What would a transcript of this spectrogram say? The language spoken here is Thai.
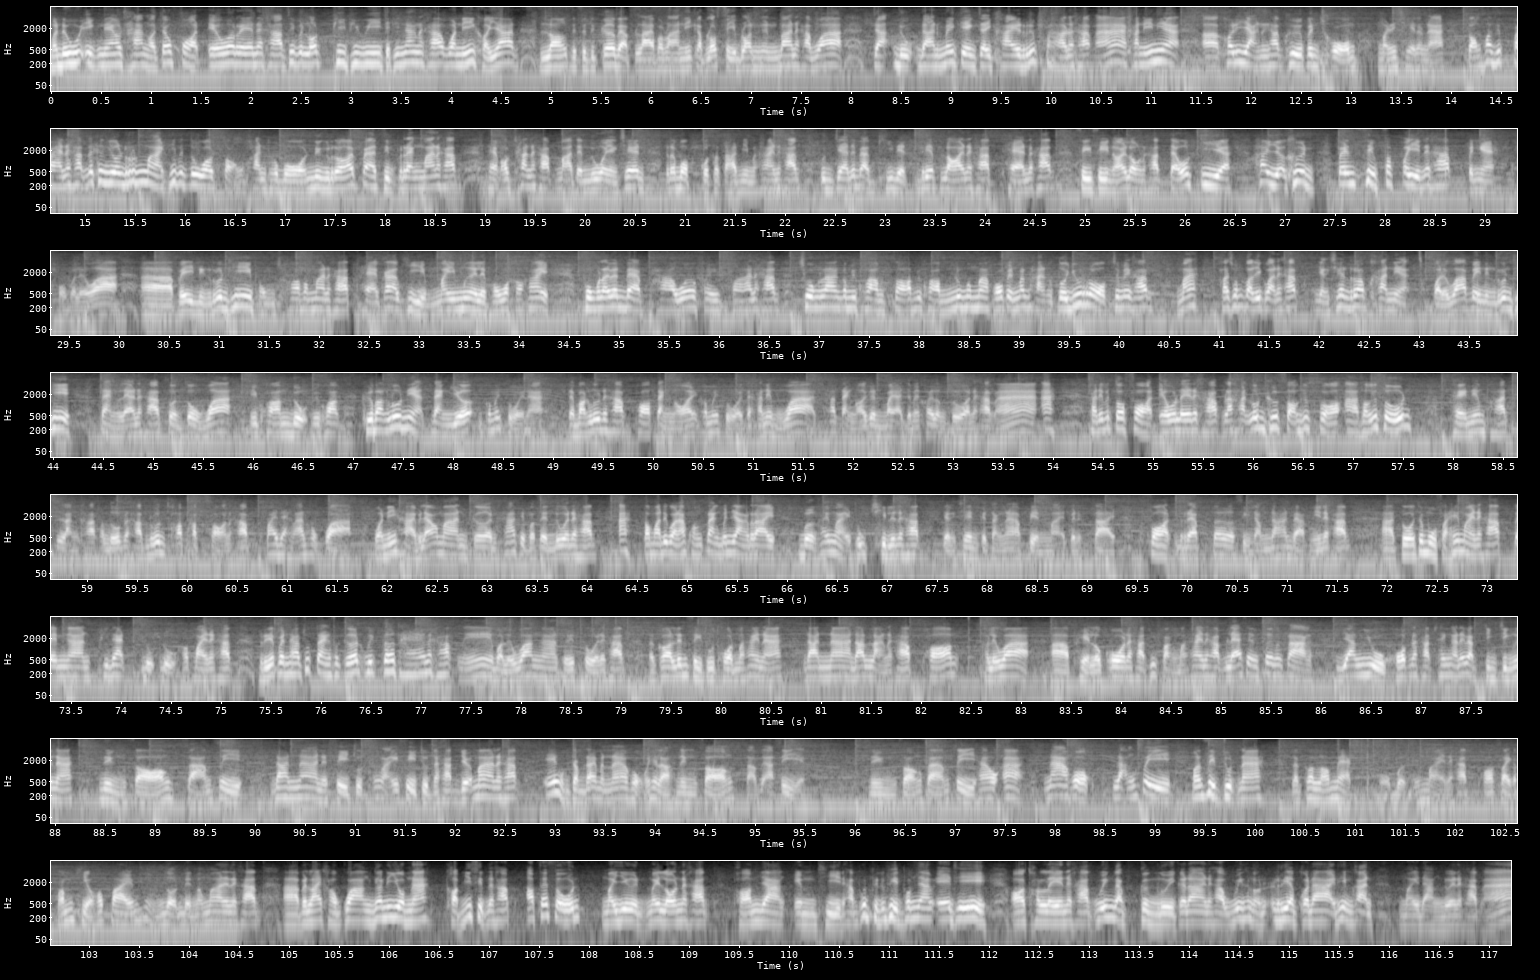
มาดูอีกแนวทางของเจ้า Ford e v e r e s t นะครับที่เป็นรถ PPV จากที่นั่งนะครับ วันนี้ขออนุญาตลองติดสติกเกอร์แบบลายประมาณนี้กับรถสีบรอนเงินบ้างนะครับ ว่าจะดุดันไม่เกรงใจใครหรือเปล่านะครับอ่าคันนี้เนี่ยเอ่อข้อดีอย่างหนึ่งครับ คือเป็นโฉมมานิเชนแล้วนะ 2018 นะครับได้เครื่องยนต์รุ่นใหม่ที่เป็นตัว 2,000โทโบ180 แรงม้านะครับ แถมออปชั่นนะครับ มาเต็มด้วยอย่างเช่น ระบบกดสตาร์ทมีมาให้นะครับกุญแจได้แบบคีย์เลสเรียบร้อยนะครับแถมนะครับซีซีน้อยลงนะครับแต่ว่าเกียร์ให้เยอะขึ้นเป็น 10 สปีดนะครับเป็นไง ผมบอกเลยว่าเป็นอีกหนึ่งรุ่นที่ผมชอบมากๆนะครับแถมการขี่ไม่เมื่อยเลยเพราะว่าเขาให้พวงมาลัยเป็นแบบ power ไฟฟ้านะครับช่วงล่างก็มีความซอฟมีความนุ่มมากๆเพราะเป็นมาตรฐานของตัวยุโรปใช่ไหมครับมาพาชมต่อดีกว่านะครับอย่างเช่นรอบคันเนี่ยบอกเลยว่าเป็นหนึ่งรุ่นที่แต่งแล้วนะครับ ส่วนตัวผมว่ามีความดุมีความคือบางรุ่นเนี่ยแต่งเยอะก็ไม่สวยนะ แต่บางรุ่นนะครับพอแต่งน้อยก็ไม่สวยแต่คันนี้ผมว่าถ้าแต่งน้อยเกินไปอาจจะไม่ค่อยลงตัวนะครับอ่าอะคันนี้เป็นตัว Ford e v e r e s t นะครับรหัสรุ่นคือ 2.2 อ่า 2.0 เทเนียมพัดหลังคาสลูปนะครับรุ่นท็อปขับสอนะครับป้ายแดงร้านหกกว่า วันนี้หายไปแล้วประมาณเกิน 50%ด้วยนะครับอะต่อมาดีกว่านะของแต่งเป็นอย่างไร เบิกให้ใหม่ทุกชิ้นเลยนะครับอย่างเช่นกระจังหน้าเปลี่ยนใหม่เป็นสไตล์ Ford Raptor สีดำด้านแบบนี้นะครับ ตัวจมูกใส่ให้ใหม่นะครับ เป็นงานพิแรดดุๆเข้าไปนะครับ หรือจะเป็นนะครับชุดแต่งสเกิร์ตวิกเตอร์แท้นะครับ นี่บอกเลยว่างานสวยๆนะครับ แล้วก็เล่นสีทูโทนมาให้นะ ด้านหน้าด้านหลังนะครับ พร้อมเขาเรียกว่าเพจโลโก้นะครับที่ฝังมาให้นะครับ และเซ็นเซอร์ต่างๆ ยังอยู่ครบนะครับ ใช้งานได้แบบจริงๆด้วยนะ 1 2 3 4 ด้านหน้าเนี่ย4จุดข้างหลังอีก4จุดนะครับเยอะมากนะครับเอ๊ะผมจำได้มันหน้า6ไม่ใช่เหรอ1 2 3 4อะ4 1 2 3 4 5 6อะหน้า 6 หลัง 4 มัน 10 จุดนะ แล้วก็ล้อแม็ก โหเบิกให้ใหม่นะครับพอใส่กับปั๊มเขียวเข้าไปหือโดดเด่นมากๆเลยนะครับอ่าเป็นลายขาวกว้างยอดนิยมนะขอบ 20 นะครับอัพเซตศูนย์ไม่ยืดไม่ล้นนะครับ ร้อมยาง MT นะครับพูดผิดผิดพร้อมยาง AT ออทเลนะครับวิ่งแบบกึ่งลุยก็ได้นะครับวิ่งถนนเรียบก็ได้ที่สำคัญไม่ดังด้วยนะครับอ่า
